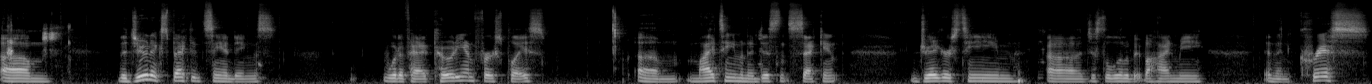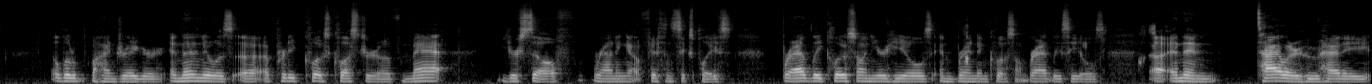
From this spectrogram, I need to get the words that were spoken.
Um, the June expected standings would have had Cody in first place, um, my team in a distant second, Drager's team uh, just a little bit behind me, and then Chris a little bit behind Drager, and then it was a, a pretty close cluster of Matt, yourself rounding out fifth and sixth place, Bradley close on your heels, and Brendan close on Bradley's heels, uh, and then Tyler who had a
